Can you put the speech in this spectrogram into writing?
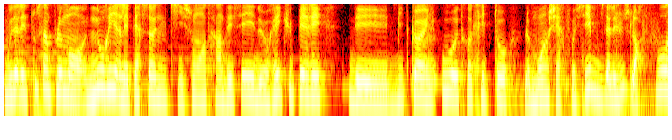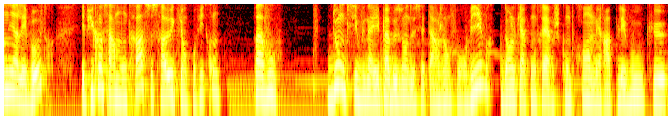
Vous allez tout simplement nourrir les personnes qui sont en train d'essayer de récupérer des bitcoins ou autres cryptos le moins cher possible, vous allez juste leur fournir les vôtres, et puis quand ça remontera, ce sera eux qui en profiteront, pas vous. Donc si vous n'avez pas besoin de cet argent pour vivre, dans le cas contraire, je comprends, mais rappelez-vous que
